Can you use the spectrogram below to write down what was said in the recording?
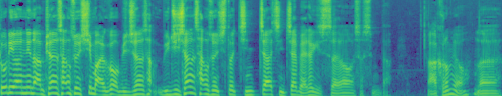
효리 언니 남편 상순 씨 말고 뮤지션, 상, 뮤지션 상순 씨도 진짜 진짜 매력 있어요. 썼습니다. 아, 그럼요. 네.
